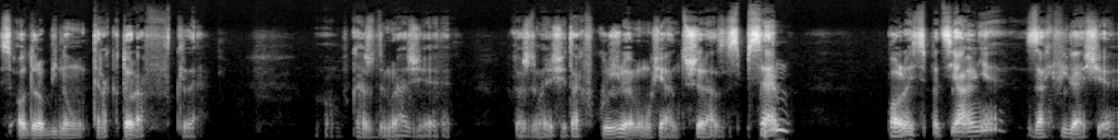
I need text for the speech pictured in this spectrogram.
z odrobiną traktora w tle. No, w każdym razie, w każdym razie się tak wkurzyłem, musiałem trzy razy z psem poleć specjalnie, za chwilę się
